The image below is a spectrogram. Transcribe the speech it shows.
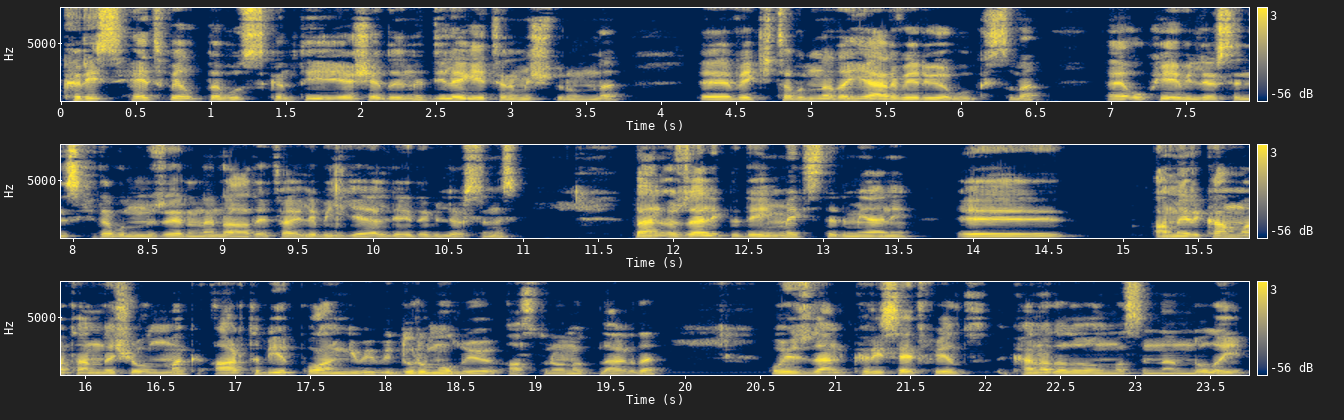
Chris Hadfield da bu sıkıntıyı yaşadığını dile getirmiş durumda. E, ve kitabında da yer veriyor bu kısma. E, okuyabilirseniz kitabının üzerine daha detaylı bilgi elde edebilirsiniz. Ben özellikle değinmek istedim yani e, Amerikan vatandaşı olmak artı bir puan gibi bir durum oluyor astronotlarda. O yüzden Chris Hadfield Kanadalı olmasından dolayı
